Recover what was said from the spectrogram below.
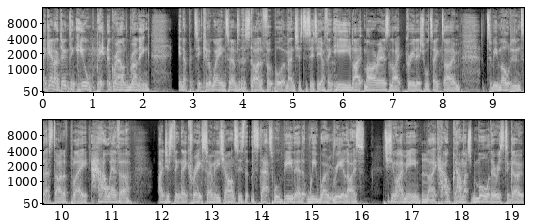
Again, I don't think he'll hit the ground running in a particular way in terms of the style of football at Manchester City. I think he, like Mahrez, like Grealish, will take time to be moulded into that style of play. However, I just think they create so many chances that the stats will be there that we won't realise. Do you see what I mean? Like how how much more there is to go.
